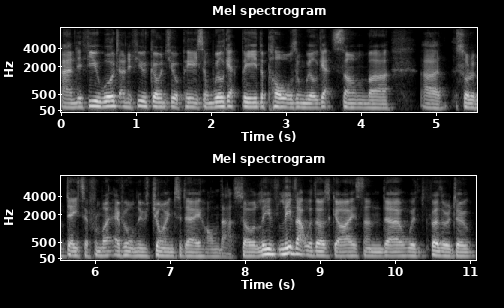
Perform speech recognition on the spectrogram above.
And if you would, and if you'd go into your piece, and we'll get the the polls, and we'll get some uh, uh, sort of data from everyone who's joined today on that. So leave leave that with those guys, and uh, with further ado,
